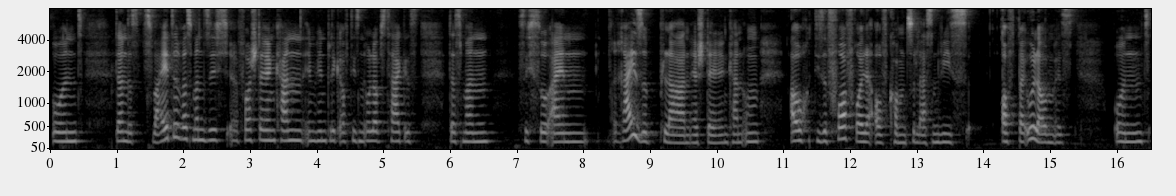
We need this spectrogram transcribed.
Und dann das Zweite, was man sich äh, vorstellen kann im Hinblick auf diesen Urlaubstag, ist, dass man sich so einen Reiseplan erstellen kann, um auch diese Vorfreude aufkommen zu lassen, wie es oft bei Urlauben ist. Und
